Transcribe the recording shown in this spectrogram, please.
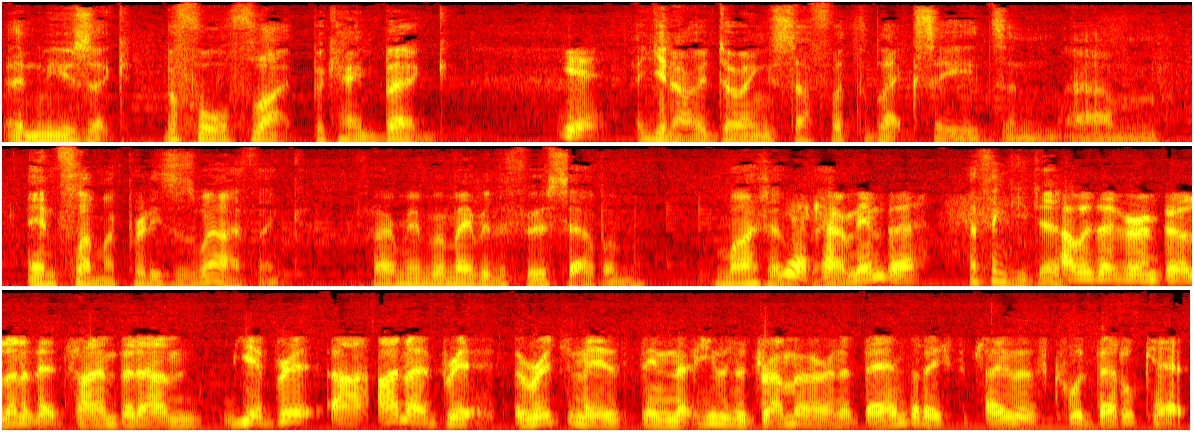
in music before Flight became big. Yeah. You know, doing stuff with the Black Seeds and um, and Fly My Pretties as well. I think, if I remember, maybe the first album might have. Yeah, I can't remember. I think you did. I was over in Berlin at that time, but um, yeah, Bret. Uh, I know Bret originally has been. He was a drummer in a band that I used to play with called Battle Cat,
